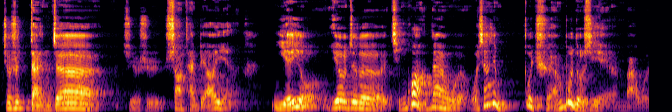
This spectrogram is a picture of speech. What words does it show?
就是等着就是上台表演，也有也有这个情况。但我我相信不全部都是演员吧，我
